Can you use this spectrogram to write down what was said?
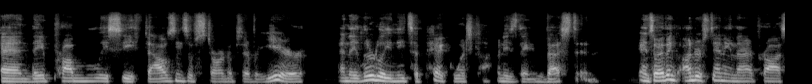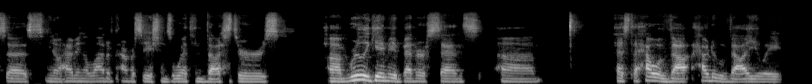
and they probably see thousands of startups every year and they literally need to pick which companies they invest in. And so I think understanding that process, you know, having a lot of conversations with investors, um, really gave me a better sense um, as to how eva- how to evaluate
